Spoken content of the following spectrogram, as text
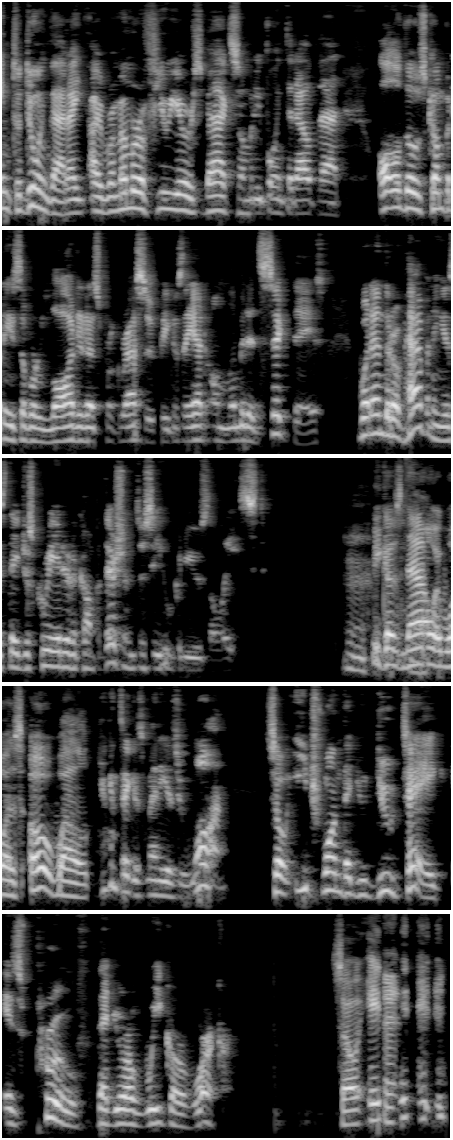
into doing that. I, I remember a few years back, somebody pointed out that all of those companies that were lauded as progressive because they had unlimited sick days, what ended up happening is they just created a competition to see who could use the least. Mm. Because now it was, oh, well, you can take as many as you want. So each one that you do take is proof that you're a weaker worker. So it, it, it, it,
